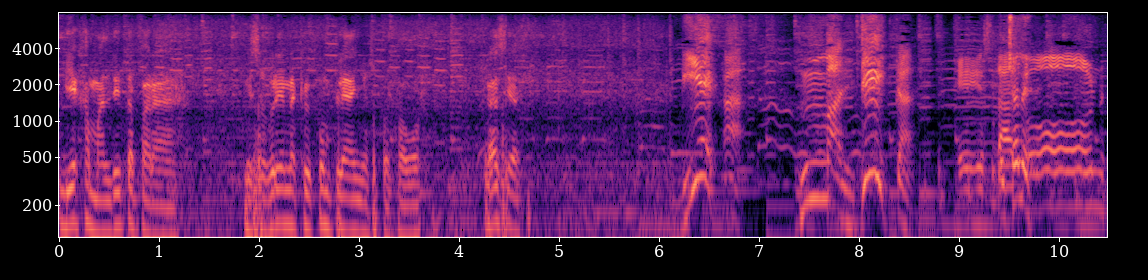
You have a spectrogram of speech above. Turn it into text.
vieja maldita para mi sobrina que hoy cumple años, por favor. Gracias. ¡Vieja! ¡Maldita! Estas Échale. son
